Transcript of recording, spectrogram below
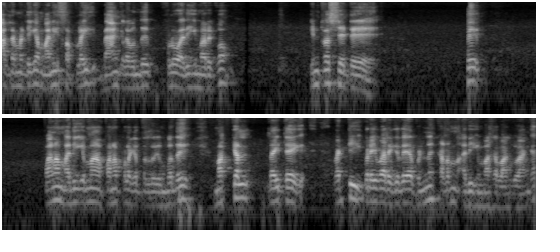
ஆட்டோமேட்டிக்காக மணி சப்ளை பேங்க்கில் வந்து ஃப்ளோ அதிகமாக இருக்கும். இன்ட்ரெஸ்ட் ரேட்டு பணம் அதிகமாக பணப்பழக்கத்தில் இருக்கும்போது மக்கள் லைட்டை வட்டி குறைவாக இருக்குது அப்படின்னு கடன் அதிகமாக வாங்குவாங்க.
